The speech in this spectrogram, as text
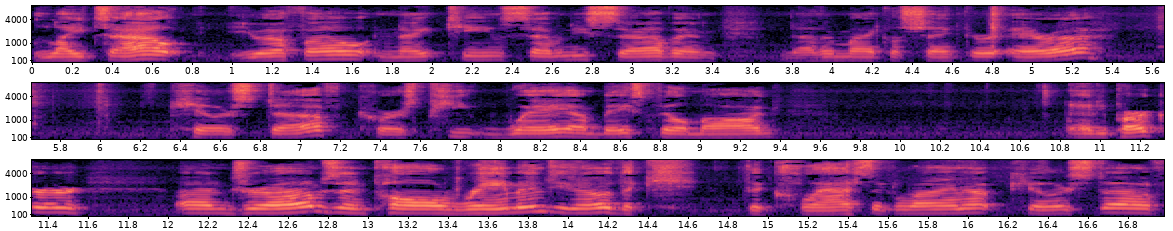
Lights Out UFO 1977, another Michael Schenker era. Killer stuff. Of course, Pete Way on bass, Phil Mogg, Andy Parker on drums, and Paul Raymond. You know the the classic lineup, killer stuff.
